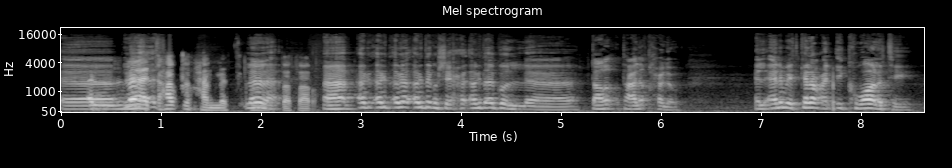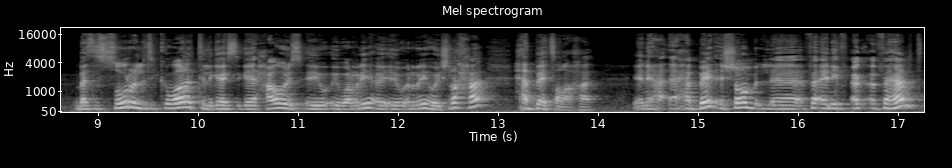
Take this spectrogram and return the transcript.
لا الحلقة تحمس لا، لا. آه، أقدر أقول شيء أقدر أقول آه، تعليق حلو. الأنمي يتكلم عن equality بس الصورة اللي equality اللي قاعد يحاول يوريها يوريها ويشرحها حبيت صراحة. يعني حبيت شلون يعني فهمت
